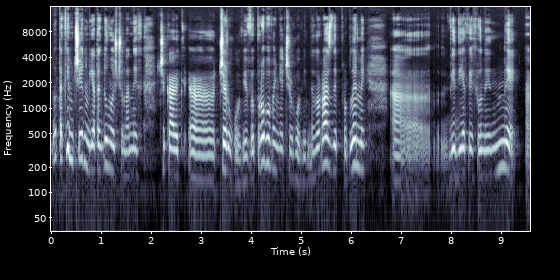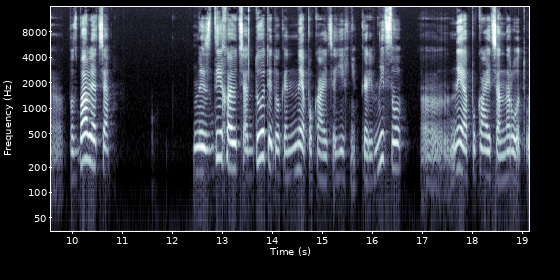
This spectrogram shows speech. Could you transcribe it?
Ну, таким чином, я так думаю, що на них чекають е, чергові випробування, чергові негаразди, проблеми, від яких вони не позбавляться, не здихаються доти, доки не покається їхнє керівництво, не покається народ у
